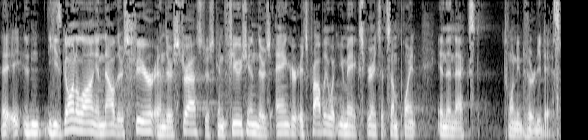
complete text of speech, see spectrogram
he's going along and now there's fear and there's stress, there's confusion, there's anger. It's probably what you may experience at some point in the next 20 to 30 days.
